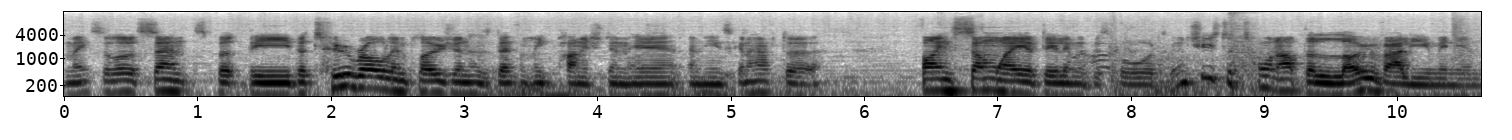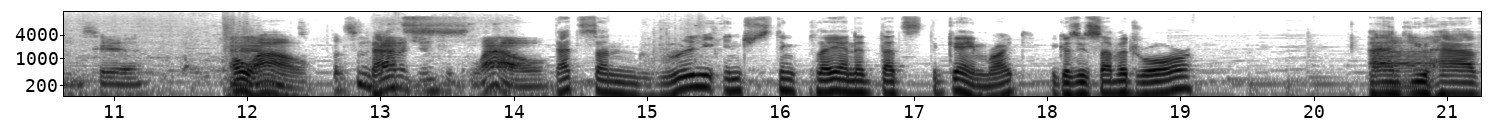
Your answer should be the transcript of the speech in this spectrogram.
makes a lot of sense. But the the two roll implosion has definitely punished him here, and he's gonna have to find some way of dealing with this board. He's gonna choose to taunt up the low value minions here. Oh wow! Put some that's, damage into. Wow. That's a really interesting play, and it, that's the game, right? Because you Savage Roar, and uh, you have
